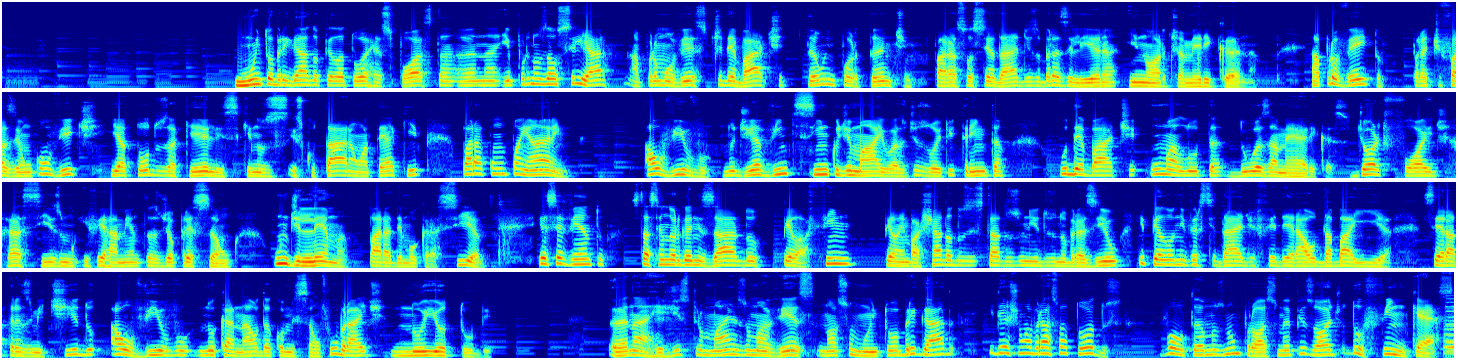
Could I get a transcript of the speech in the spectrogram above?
Muito obrigado pela tua resposta, Ana, e por nos auxiliar a promover este debate tão importante para as sociedades brasileira e norte-americana. Aproveito para te fazer um convite e a todos aqueles que nos escutaram até aqui para acompanharem ao vivo no dia 25 de maio às 18h30 o debate Uma Luta, Duas Américas, George Floyd, Racismo e Ferramentas de Opressão, um dilema para a democracia, Esse evento está sendo organizado pela FIM, pela Embaixada dos Estados Unidos no Brasil e pela Universidade Federal da Bahia. Será transmitido ao vivo no canal da Comissão Fulbright no YouTube. Ana, registro mais uma vez nosso muito obrigado e deixo um abraço a todos. Voltamos num próximo episódio do Fincast.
